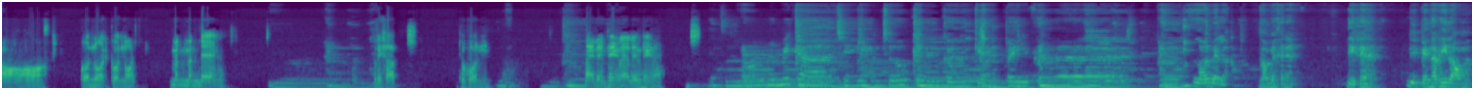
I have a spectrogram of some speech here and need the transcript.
อ๋อโกนหนวดโกนหนวดมันมันแดงสวัสดีครับ ทุกคนไหนเล่นเพลงอะไรเล่นเพลงอะไรน้องนั้นไม่กล้าจีบทุกคืนก็เก็บไปเพลินร้อยไปละร้องไปแค่นี้ดีแค่นี้ดีเป็นเท่าที่ร้องอะ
